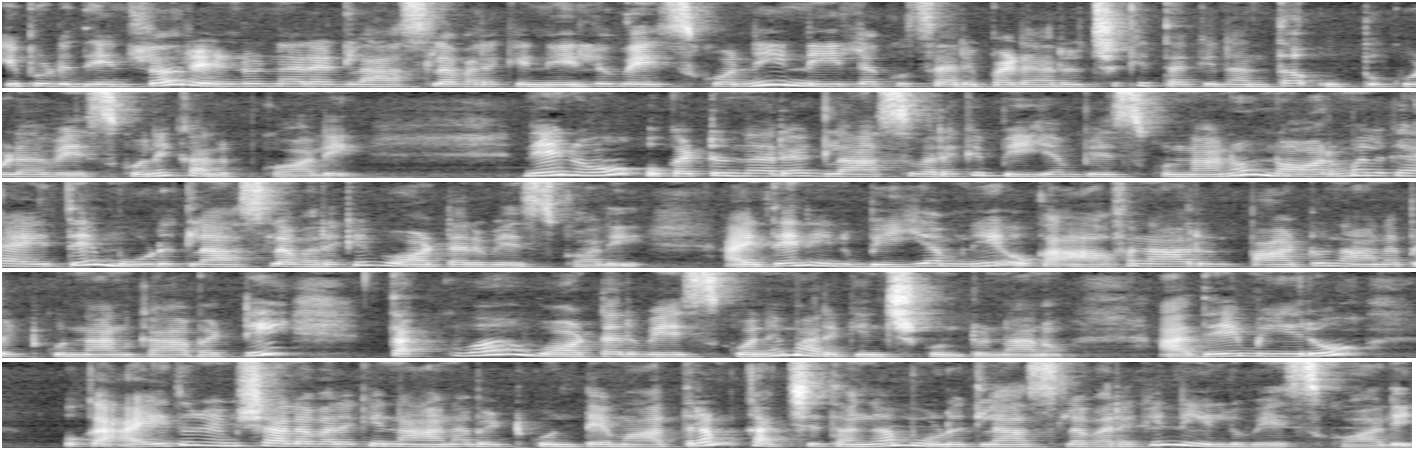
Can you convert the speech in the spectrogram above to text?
ఇప్పుడు దీంట్లో 2:30 గ్లాసుల వరకు నీళ్ళు వేసుకొని నీళ్ళకు సరిపడా రుచికి తగినంత ఉప్పు కూడా వేసుకొని కలుపుకోవాలి. నేను 1:30 గ్లాస్ వరకు బియ్యం వేసుకున్నాను. నార్మల్‌గా అయితే మూడు గ్లాసుల వరకు వాటర్ వేసుకోవాలి. అయితే నేను బియ్యంని ఒక హాఫ్ అన్ అవర్ పాటు నానబెట్టుకున్నాను కాబట్టి తక్కువ వాటర్ వేసుకొని మరిగించుకుంటున్నాను. అదే మీరు ఒక ఐదు నిమిషాల వరకు నానబెట్టుకుంటే మాత్రం ఖచ్చితంగా మూడు గ్లాసుల వరకు నీళ్ళు వేసుకోవాలి.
